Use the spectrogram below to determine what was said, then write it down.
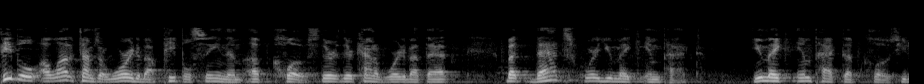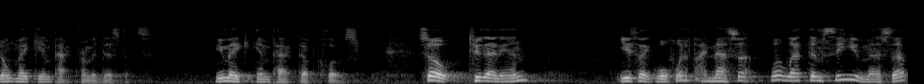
people a lot of times are worried about people seeing them up close. They're, they're kind of worried about that. But that's where you make impact. You make impact up close. You don't make impact from a distance. You make impact up close. So, to that end, you think, well, what if I mess up? Well, let them see you mess up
